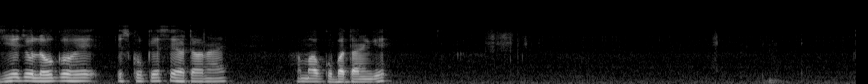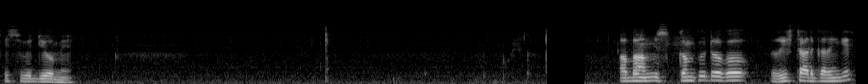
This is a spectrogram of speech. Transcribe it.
ये जो लोगो है, इसको कैसे हटाना है, हम आपको बताएँगे। इस वीडियो में। अब हम इस कंप्यूटर को रिस्टार्ट करेंगे।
